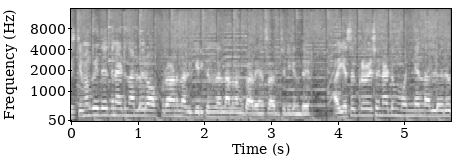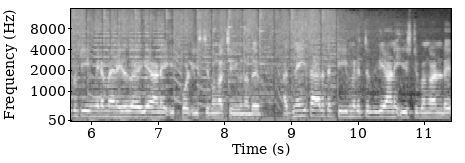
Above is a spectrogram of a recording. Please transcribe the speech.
ഈസ്റ്റ് ബംഗാൾ ഇദ്ദേഹത്തിനായിട്ട് നല്ലൊരു ഓഫറാണ് നൽകിയിരിക്കുന്നത് എന്നാണ് നമുക്ക് അറിയാൻ സാധിച്ചിരിക്കുന്നത്. ഐ എസ് എൽ പ്രവേശനമായിട്ട് മുന്നേ നല്ലൊരു ടീമിനെ മാനേജ് ചെയ്യുകയാണ് ഇപ്പോൾ ഈസ്റ്റ് ബംഗാൾ ചെയ്യുന്നത്. അതിനെ ഈ താരത്തെ ടീമിലെത്തുകയാണ് ഈസ്റ്റ് ബംഗാളിന്റെ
